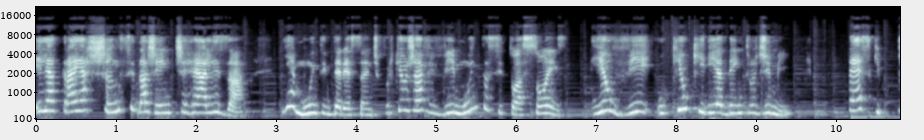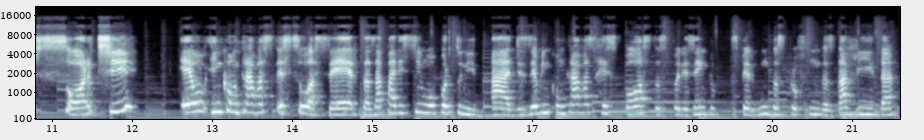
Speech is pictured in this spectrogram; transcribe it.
Ele atrai a chance da gente realizar. E é muito interessante, porque eu já vivi muitas situações e eu vi o que eu queria dentro de mim. Parece que, por sorte, eu encontrava as pessoas certas, apareciam oportunidades, eu encontrava as respostas, por exemplo, as perguntas profundas da vida.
